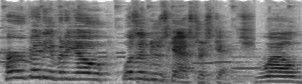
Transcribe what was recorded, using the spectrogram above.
her Veda video was a newscaster sketch. Well,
